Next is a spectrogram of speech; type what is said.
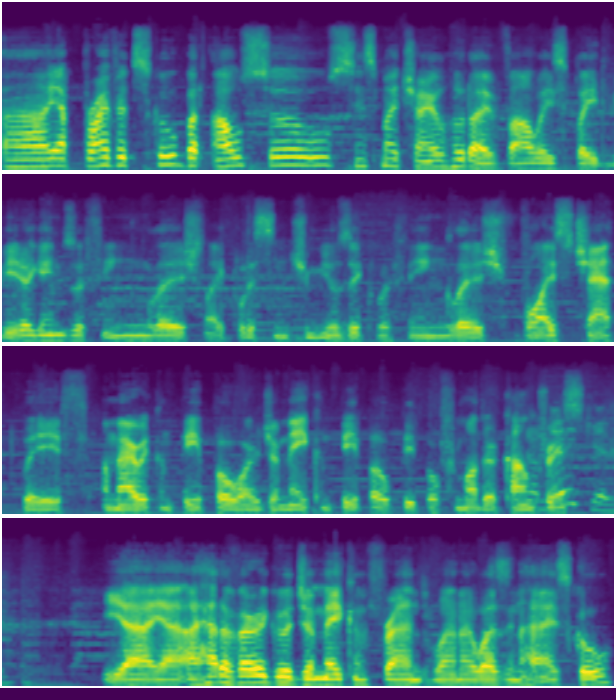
Uh, yeah, private school, but also since my childhood, I've always played video games with English, like listen to music with English, voice chat with American people or Jamaican people, people from other countries. Jamaican. Yeah, yeah, I had a very good Jamaican friend when I was in high school.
